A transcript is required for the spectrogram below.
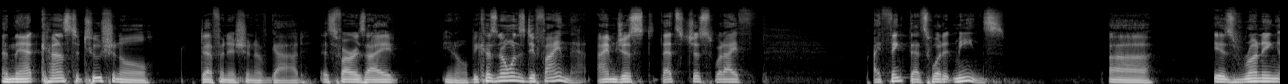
And that constitutional definition of God, as far as I, you know, because no one's defined that. I'm just that's just what I, th- I think that's what it means. Uh, is running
